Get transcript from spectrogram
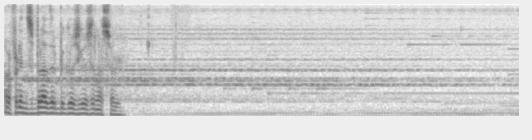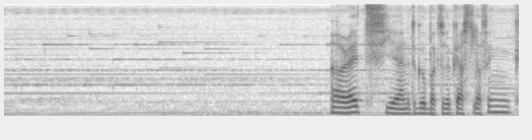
our friend's brother because he was an asshole. Alright, yeah, I need to go back to the castle, I think.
